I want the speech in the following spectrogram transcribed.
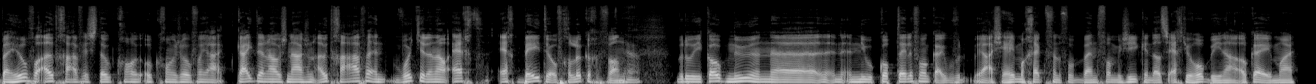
bij heel veel uitgaven is het ook gewoon, ook gewoon zo van... ja, kijk daar nou eens naar zo'n uitgave... en word je er nou echt, echt beter of gelukkiger van? Ja. Ik bedoel, je koopt nu een, eh, een, een nieuwe koptelefoon. Kijk, bijvoorbeeld, ja, als je helemaal gek van, bent van muziek... en dat is echt je hobby, nou oké. maar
